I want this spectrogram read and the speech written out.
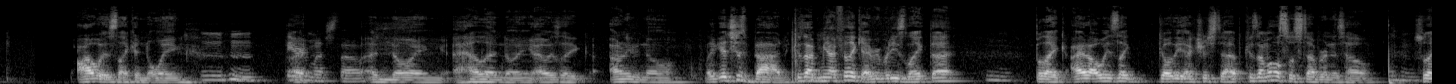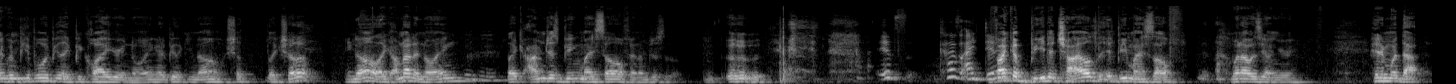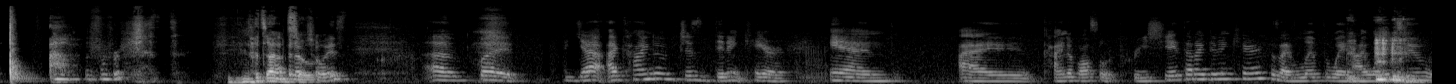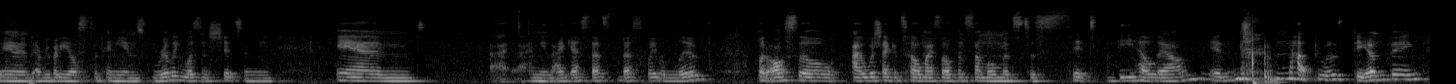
I was like annoying, Mm-hmm. very I- much so. annoying, hella annoying. I was like I don't even know. Like it's just bad because I mean I feel like everybody's like that. Mhm. But like I'd always like go the extra step because I'm also stubborn as hell. Mhm. So like when people would be like, "Be quiet, you're annoying," I'd be like, "No, shut like shut up." No, like I'm not annoying. Mhm. Like I'm just being myself, and I'm just. It's because I didn't. if I could beat a child, it'd be myself when I was younger. Hit him with that. That's sounded weapon of so. choice. Um, but yeah, I kind of just didn't care, and I kind of also appreciate that I didn't care because I lived the way I wanted to, and everybody else's opinions really wasn't shit to me. And I, mean, I guess that's the best way to live. But also, I wish I could tell myself in some moments to sit the hell down and not do a damn thing.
